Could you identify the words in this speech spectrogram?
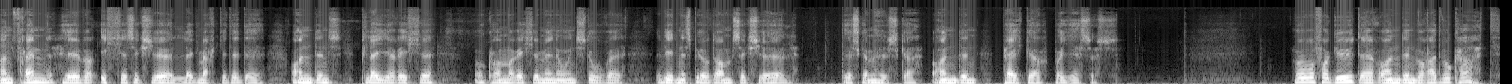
Han fremhever ikke seg sjøl, legg merke til det. Åndens pleier ikke og kommer ikke med noen store vitnesbyrd om seg sjøl. Det skal vi huske. Ånden peker på Jesus. Overfor Gud er Ånden vår advokat.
